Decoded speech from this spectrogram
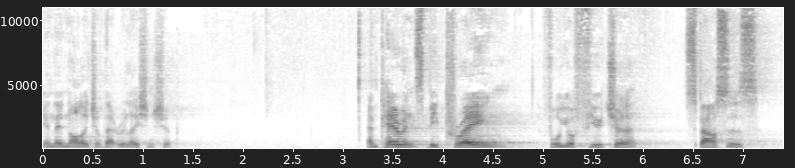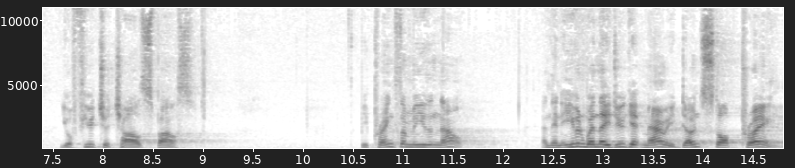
in their knowledge of that relationship. And parents, be praying for your future spouses, your future child's spouse. Be praying for them even now. And then, even when they do get married, don't stop praying.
